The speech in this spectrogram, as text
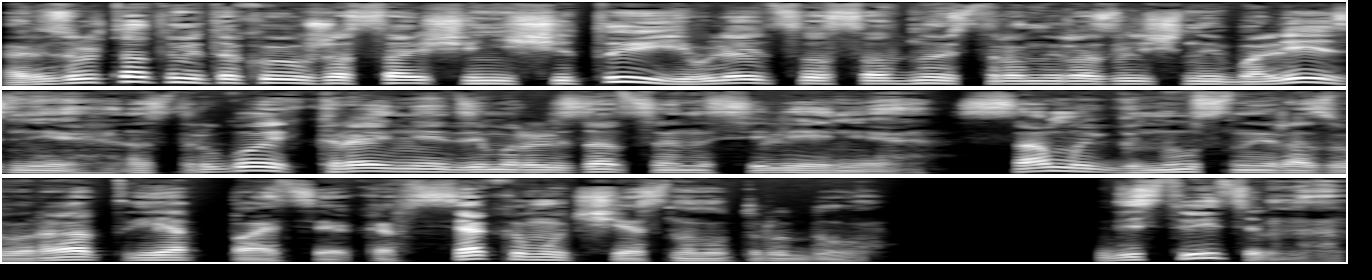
Результатами такой ужасающей нищеты являются с одной стороны различные болезни, а с другой — крайняя деморализация населения, самый гнусный разврат и апатия ко всякому честному труду. Действительно,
